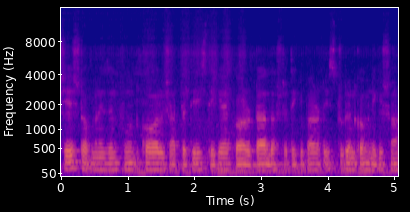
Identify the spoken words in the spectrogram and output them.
শেষ টপ ম্যানেজমেন্ট ফুড কল সাতটা তিরিশ থেকে এগারোটা, দশটা থেকে বারোটা স্টুডেন্ট কমিউনিকেশন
